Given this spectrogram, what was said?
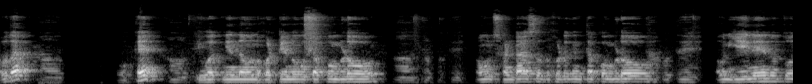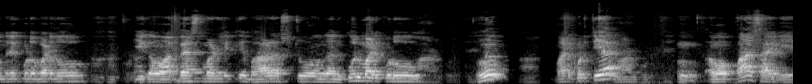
ಹೌದಾ? ಓಕೆ? ಇವತ್ ನಿನ್ನ ಅವ್ನ ಹೊಟ್ಟೆ ನೋವು ತಕೊಂಡ್ಬಿಡು ಅವ್ನ ಸಂಡಾಸದ ಹುಡುಗನ್ ತಕೊಂಡ್ಬಿಡು ಅವ್ನ್ ಏನೇನು ತೊಂದರೆ ಕೊಡಬಾರ್ದು. ಈಗ ಅವ ಅಭ್ಯಾಸ ಮಾಡ್ಲಿಕ್ಕೆ ಬಹಳಷ್ಟು ಅವ್ನ ಅನುಕೂಲ ಮಾಡಿಕೊಡು. ಹ್ಮ್? ಮಾಡ್ಕೊಡ್ತೀಯ? ಹ್ಮ್. ಅವ ಪಾಸ್ ಆಗಿ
